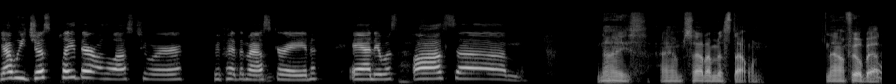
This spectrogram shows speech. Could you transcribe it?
yeah we just played there on the last tour we played the masquerade and it was awesome Nice. I am sad I missed that one. Now I feel bad.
